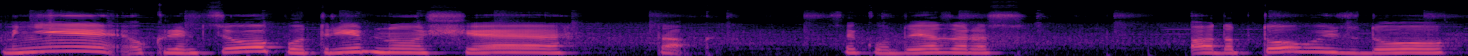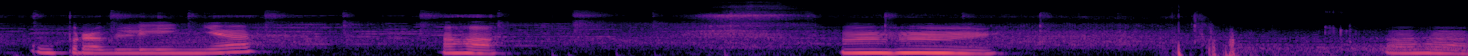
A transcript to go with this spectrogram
Мені, окрім цього, потрібно ще. Так. Секунду, я зараз адаптовуюсь до управління. Ага. Угу. Ага.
